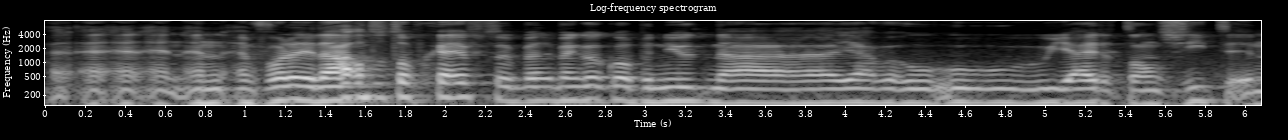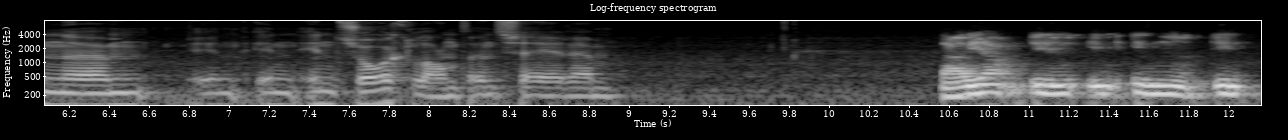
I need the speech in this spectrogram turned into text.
en, en, en, en voordat je daar antwoord op geeft, ben, ben ik ook wel benieuwd naar ja, hoe, hoe, hoe, jij dat dan ziet in, ehm, in, in, in zorgland en CRM. Nou ja, in, in, in, in,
